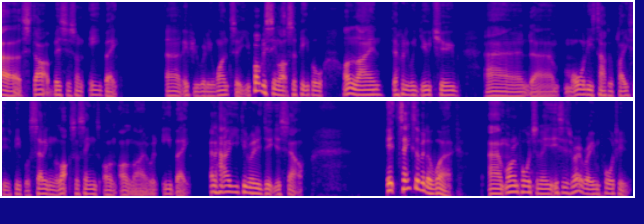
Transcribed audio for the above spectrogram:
uh, start a business on eBay? Uh, if you really want to, you've probably seen lots of people online, definitely with YouTube and um, from all these types of places, people selling lots of things on online with eBay, and how you can really do it yourself. It takes a bit of work. Um, more importantly, this is very, very important,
